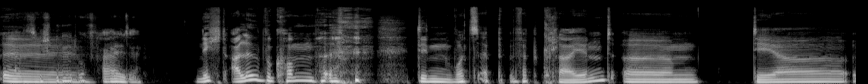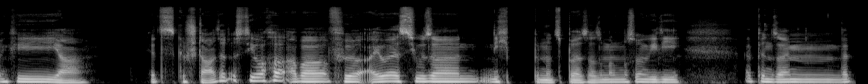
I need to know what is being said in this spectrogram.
Schnell Äh, aufhalte. nicht alle bekommen den WhatsApp Web Client, ähm, der irgendwie, ja, jetzt gestartet ist die Woche, aber für iOS-User nicht benutzbar ist. Also man muss irgendwie die App in seinem Web,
